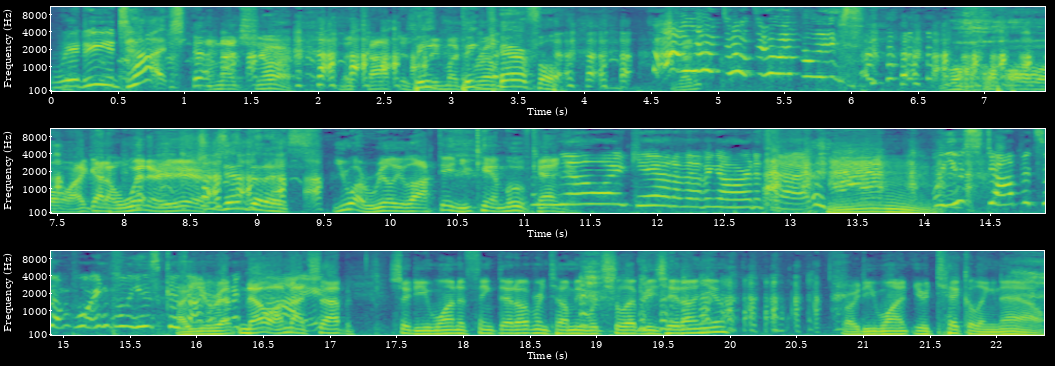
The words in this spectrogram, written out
Where do you touch? I'm not sure. The top doesn't Be, leave much be room. careful. Ready? Don't do it, please. Oh, I got a winner here. She's into this. You are really locked in. You can't move, can you? No, I can't. I'm having a heart attack. Hmm. Will you stop at some point, please? Because I you don't ready? wanna No, I'm not stopping. So, do you want to think that over and tell me which celebrities hit on you, or do you want your tickling now?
